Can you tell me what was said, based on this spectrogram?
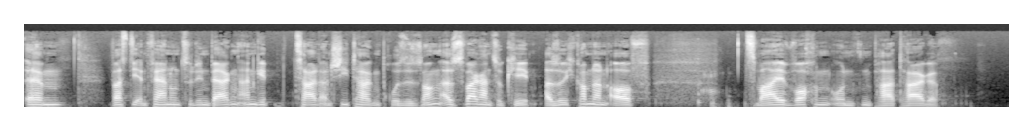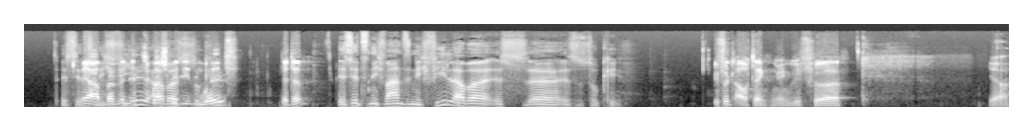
ähm, was die Entfernung zu den Bergen angeht, Zahl an Skitagen pro Saison. Also es war ganz okay. Also ich komme dann auf zwei Wochen und ein paar Tage. Ist jetzt ja, nicht aber wenn viel, du zum Beispiel den okay. Wolf, bitte? Ist jetzt nicht wahnsinnig viel, aber ist, äh, ist es okay. Ich würde auch denken, irgendwie für ja,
